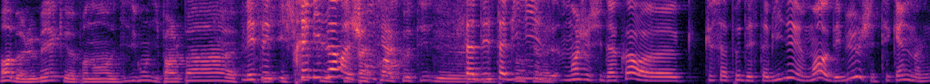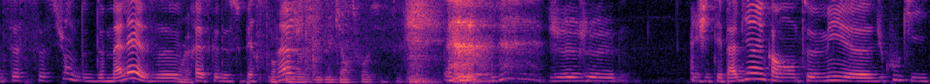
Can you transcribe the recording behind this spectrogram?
oh bah le mec euh, pendant 10 secondes il parle pas euh, Mais c'est très bizarre, je comprends. à côté de ça déstabilise. Moi, je suis d'accord euh, que ça peut déstabiliser. Moi, au début, j'étais quand même dans une sensation de, de malaise euh, Ouais. presque de ce Enfin, personnage. moi, je l'ai vu 15 fois aussi je, j'étais pas bien quand on te met du coup qui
